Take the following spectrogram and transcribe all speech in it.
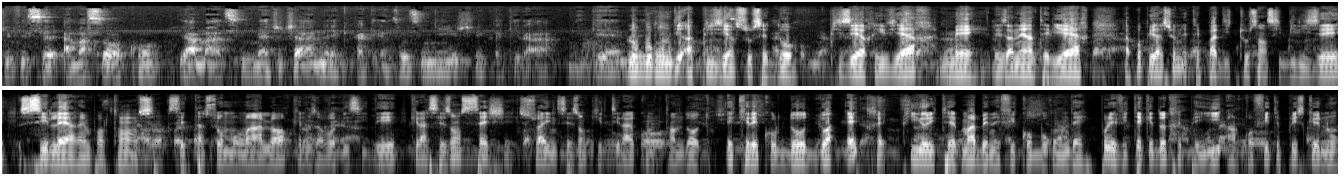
gifise amasoko y'amazi menshi cyane kikagira inzuzi nyinshi kikagira imigende Le Burundi a plusieurs sources d'eau, plusieurs rivières, mais les années antérieures, la population n'était pas du tout sensibilisée sur leur importance. C'est à ce moment alors que nous avons décidé que la saison sèche soit une saison culturelle comme tant d'autres et que les cours d'eau doivent être prioritairement bénéfiques aux Burundais pour éviter que d'autres pays en profitent plus que nous.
